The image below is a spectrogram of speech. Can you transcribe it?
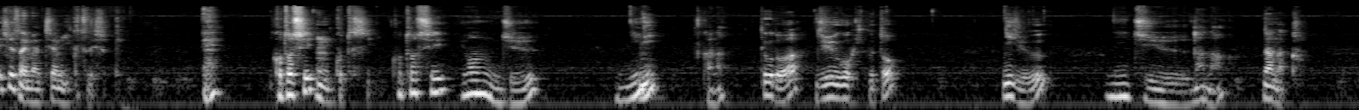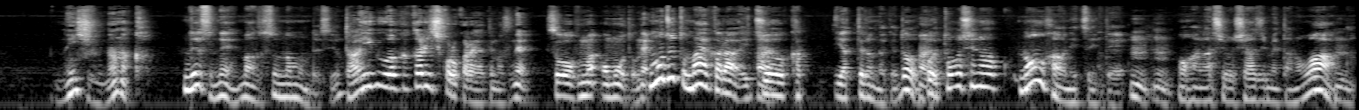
えしゅうさん今ちなみにいくつでしたっけ？え？今年、うん今年。今年？42? にかな？ってことは15引くと？27? 27? か。27か。ですね。まあそんなもんですよ。だいぶ若かりし頃からやってますね。そうふま思うとね。もうちょっと前から一応か、やってるんだけど、はい。これ投資のノウハウについてうんうん。お話をし始めたのは、うん。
